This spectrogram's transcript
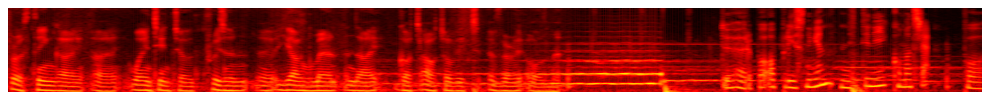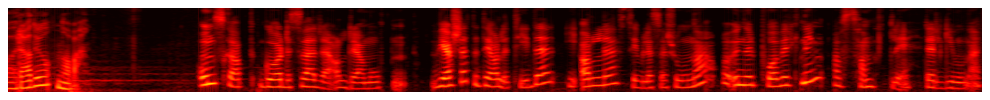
First thing I, I went into prison, a young man, and I got out of it a very old man. Du hører på Opplysningen 99,3 på Radio Nova. Ondskap går dessverre aldri av moten. Vi har sett det til alle tider, i alle sivilisasjoner og under påvirkning av samtlige religioner.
